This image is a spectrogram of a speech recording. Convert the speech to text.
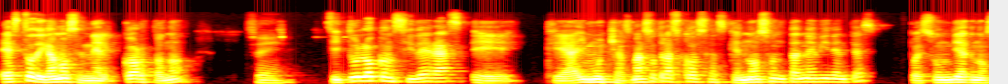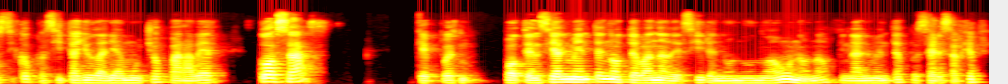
Esto, digamos, en el corto, ¿no? Sí. Si tú lo consideras, eh, que hay muchas más otras cosas que no son tan evidentes, pues un diagnóstico pues sí te ayudaría mucho para ver cosas que pues potencialmente no te van a decir en un uno a uno, ¿no? Finalmente pues eres el jefe.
